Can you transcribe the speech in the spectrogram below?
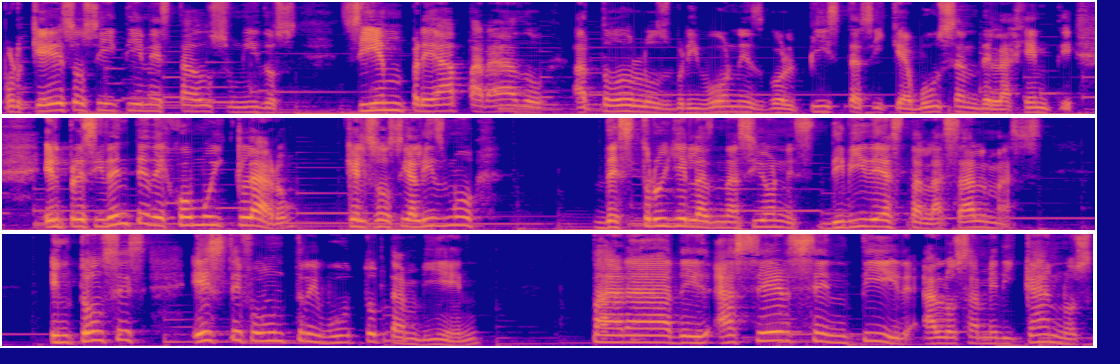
porque eso sí tiene Estados Unidos. Siempre ha parado a todos los bribones golpistas y que abusan de la gente. El presidente dejó muy claro que el socialismo destruye las naciones, divide hasta las almas. Entonces, este fue un tributo también para hacer sentir a los americanos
